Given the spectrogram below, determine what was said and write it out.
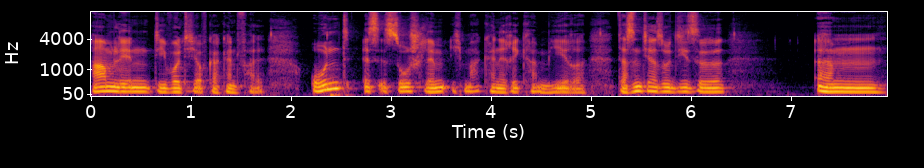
Armlehnen, die wollte ich auf gar keinen Fall. Und es ist so schlimm, ich mag keine Rekamiere. Das sind ja so diese, ähm,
